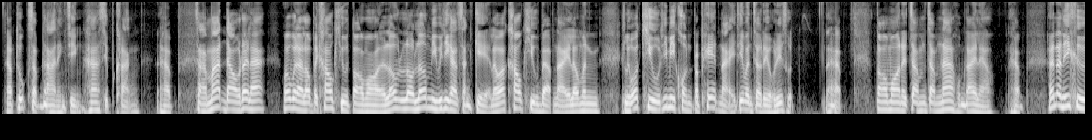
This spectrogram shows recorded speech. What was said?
นะครับทุกสัปดาห์จริงๆห้าสิบครั้งนะครับสามารถเดาได้แล้วว่าเวลาเราไปเข้าคิวตอมอแล้วเราเริ่มมีวิธีการสังเกตแล้วว่าเข้าคิวแบบไหนแล้วมันหรือว่าคิวที่มีคนประเภทไหนที่มันจะเร็วที่สุด นะครับตอมอเนี่ยจำจำหน้าผมได้แล้วนะครับเพราะฉะนั้นอันนี้คือ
